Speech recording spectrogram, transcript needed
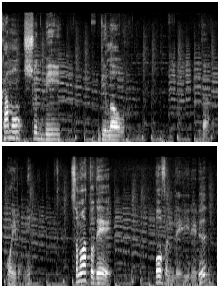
カモ should be below the oil ね。その後でオーブンで入れる。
